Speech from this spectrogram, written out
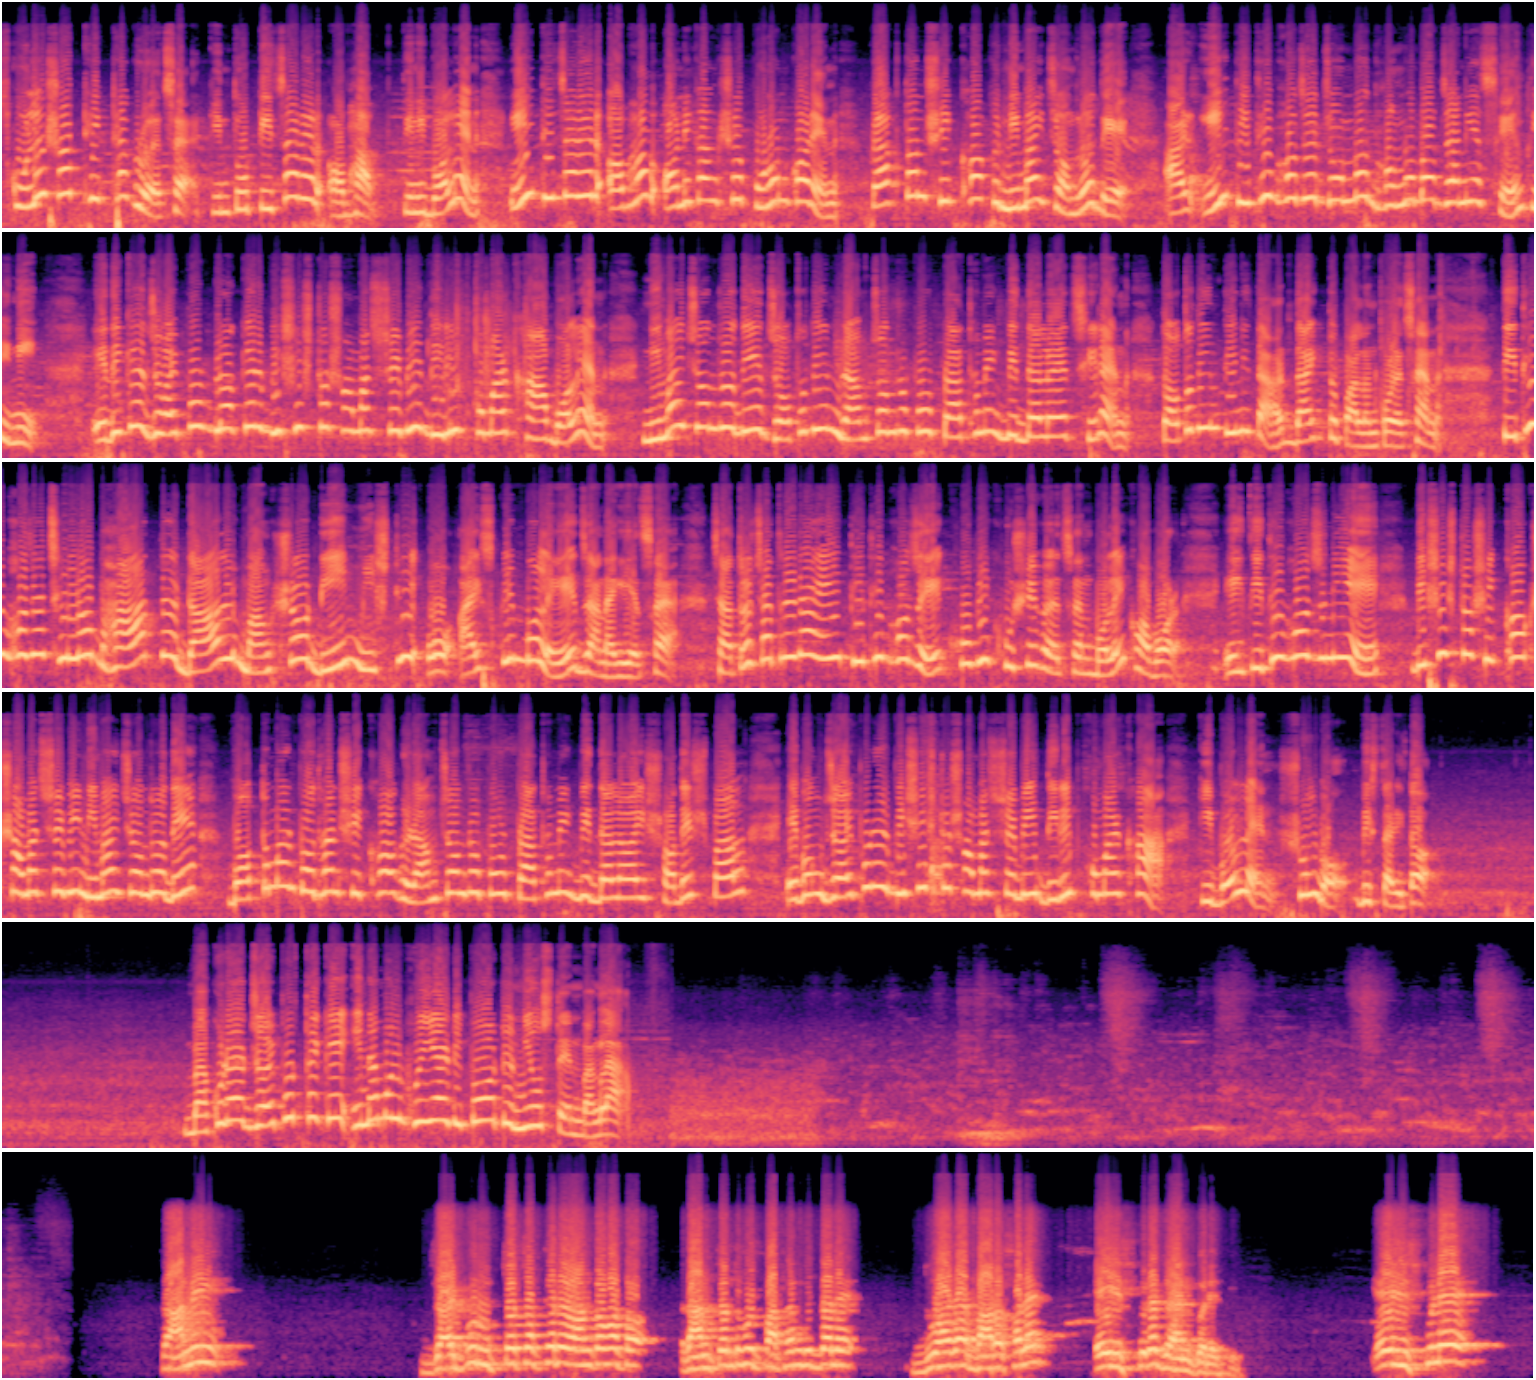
স্কুলে সব ঠিকঠাক রয়েছে, কিন্তু টিচারের অভাব। তিনি বলেন, এই টিচারের অভাব অনেকাংশে পূরণ করেন প্রাক্তন শিক্ষক নিমাই চন্দ্র দে, আর এই তিথিভোজের জন্য ধন্যবাদ জানিয়েছেন তিনি। এদিকে জয়পুর ব্লকের বিশিষ্ট সমাজসেবী দিলীপ কুমার খাঁ বলেন, নিমাই চন্দ্র দে যতদিন রামচন্দ্রপুর প্রাথমিক বিদ্যালয়ে ছিলেন, ততদিন তিনি তার দায়িত্ব পালন করেছেন। তিথিভোজে ছিল ভাত, ডাল, মাংস, ডিম, মিষ্টি ও আইসক্রিম বলে জানা গিয়েছে। ছাত্রছাত্রীরা এই তিথিভোজে খুবই খুশি হয়েছেন বলেই খবর। এই তিথিভোজ নিয়ে বিশিষ্ট শিক্ষক সমাজসেবী নিমাই চন্দ্র দে, বর্তমান প্রধান শিক্ষক রামচন্দ্রপুর প্রাথমিক বিদ্যালয় স্বদেশ পাল এবং জয়পুরের বিশিষ্ট সমাজসেবী দিলীপ কুমার খাঁ। কি বললেন? শুনব বিস্তারিত। বাঁকুড়ার জয়পুর থেকে ইনামুল ভুইয়ার রিপোর্ট, নিউজ টেন বাংলা। আমি জয়পুর উত্তর চক্করের অন্তর্গত রামচন্দ্রপুর প্রাথমিক বিদ্যালয়ে দু হাজার বারো সালে এই স্কুলে জয়েন করেছি। এই স্কুলে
